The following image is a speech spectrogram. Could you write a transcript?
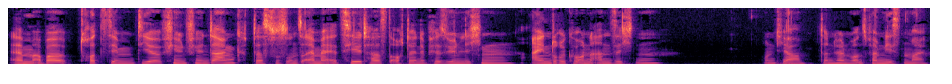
Ähm, aber trotzdem dir vielen, vielen Dank, dass du es uns einmal erzählt hast, auch deine persönlichen Eindrücke und Ansichten. Und ja, dann hören wir uns beim nächsten Mal.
